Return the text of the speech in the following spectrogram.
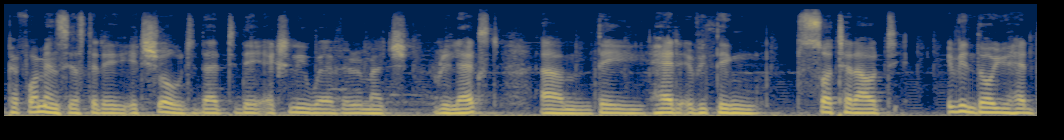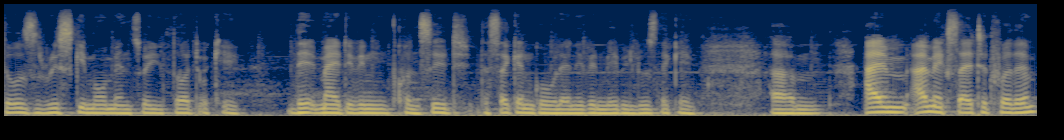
performance yesterday, it showed that they actually were very much relaxed. Um, they had everything sorted out, even though you had those risky moments where you thought, okay, they might even concede the second goal and even maybe lose the game. Um, I'm I'm excited for them.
